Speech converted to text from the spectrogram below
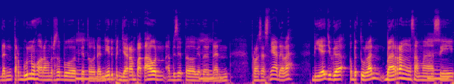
dan terbunuh orang tersebut gitu dan dia dipenjara empat tahun abis itu gitu dan prosesnya adalah dia juga kebetulan bareng sama si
